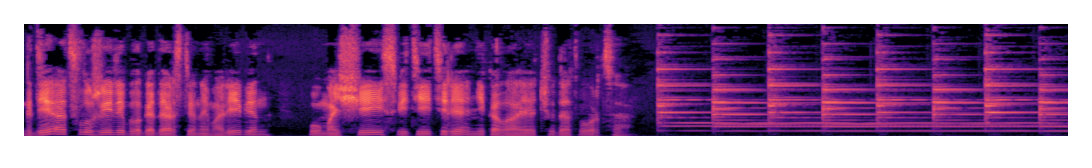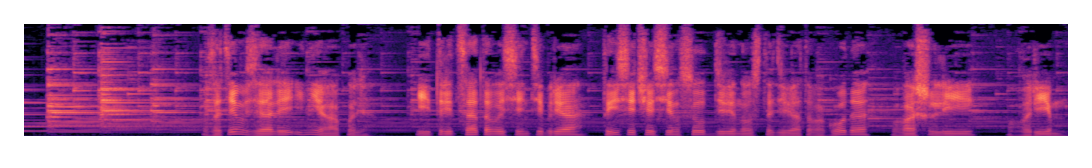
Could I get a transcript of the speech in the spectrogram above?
где отслужили благодарственный молебен у мощей святителя Николая Чудотворца. Затем взяли и Неаполь, и 30 сентября 1799 года вошли в Рим.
